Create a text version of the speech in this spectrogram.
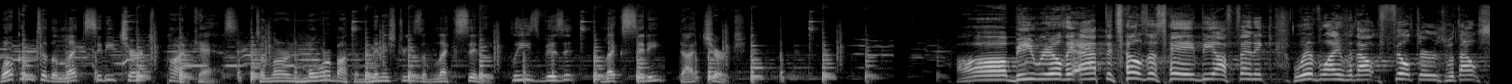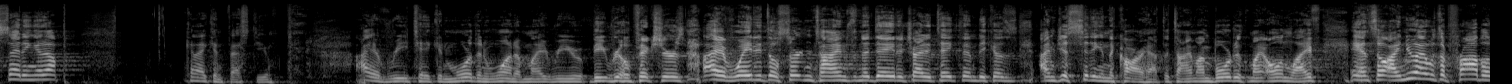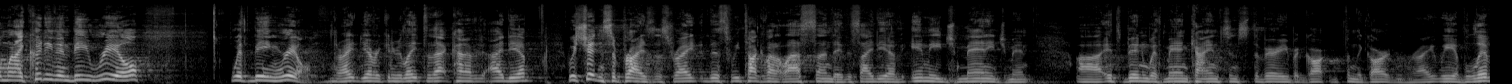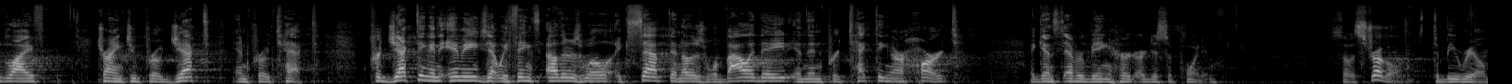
Welcome to the Lex City Church podcast. To learn more about the ministries of Lex City, please visit lexcity.church. Oh, BeReal, the app that tells us, hey, be authentic, live life without filters, without setting it up. Can I confess to you? I have retaken more than one of my BeReal pictures. I have waited till certain times in the day to try to take them because I'm just sitting in the car half the time. I'm bored with my own life. And so I knew I was a problem when I couldn't even be real with being real, right? You ever can relate to that kind of idea? Which shouldn't surprise us, right? This we talked about it last Sunday. This idea of image management. Uh, it's been with mankind since the very from the garden, right? We have lived life trying to project and protect projecting an image that we think others will accept and others will validate, and then protecting our heart against ever being hurt or disappointed. So it's struggle to be real.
